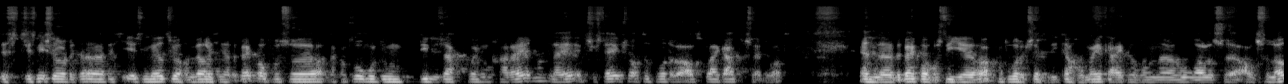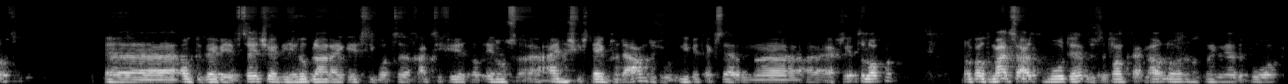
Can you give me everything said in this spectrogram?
Dus het is niet zo dat, uh, dat je eerst een mailtje of een belletje naar de back-office uh, naar kantoor moet doen, die de zaak voor je moet gaan regelen. Nee, het systeem zorgt ervoor dat alles gelijk uitgezet wordt. En uh, de back-office die uh, op kantoor heeft zitten, die kan gewoon meekijken van hoe alles, alles verloopt. ook de WWFT-check, die heel belangrijk is, die wordt geactiveerd, wordt in ons eigen systeem gedaan. Dus je hoeft niet met extern ergens in te loggen. Ook automatisch uitgevoerd, hè? dus de klant krijgt een uitnodiging ervoor.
